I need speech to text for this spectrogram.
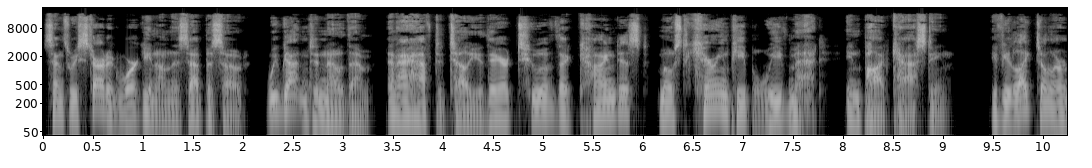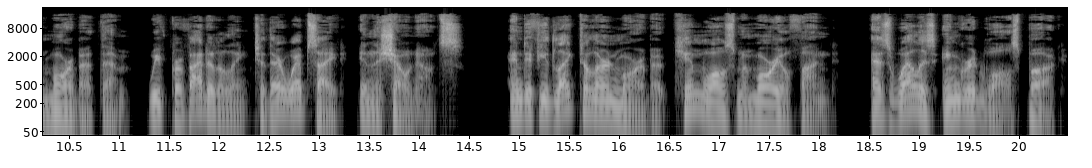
Since we started working on this episode, we've gotten to know them, and I have to tell you, they are two of the kindest, most caring people we've met in podcasting. If you'd like to learn more about them, we've provided a link to their website in the show notes. And if you'd like to learn more about Kim Wall's Memorial Fund, as well as Ingrid Wall's book,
